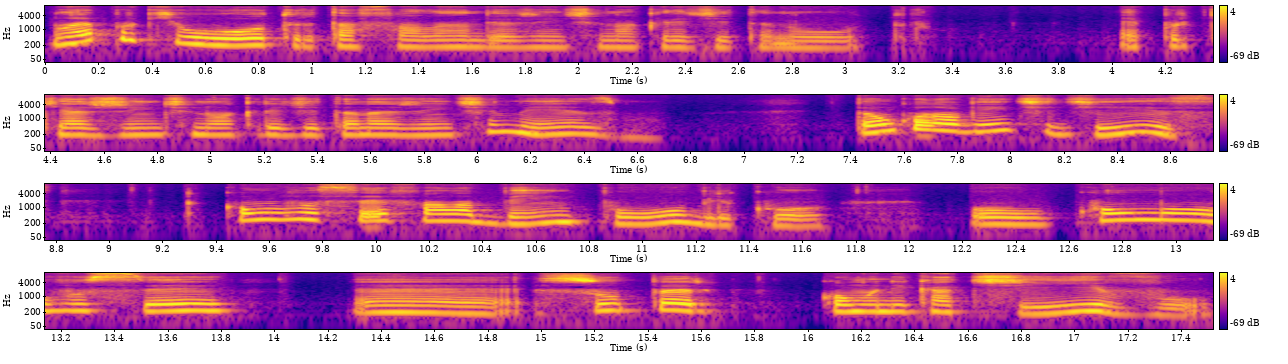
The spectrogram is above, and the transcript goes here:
Não é porque o outro está falando e a gente não acredita no outro é porque a gente não acredita na gente mesmo. Então, quando alguém te diz como você fala bem em público, ou como você é super comunicativo,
